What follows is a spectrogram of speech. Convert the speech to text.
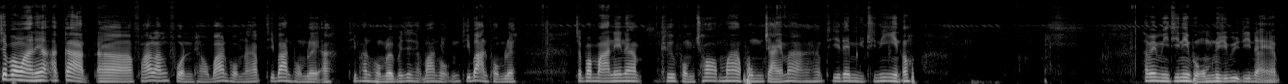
จะประมาณนี้อากาศฟ้าหลังฝนแถวบ้านผมนะครับ ที่บ้านผมเลยอะที่บ้านผมเลยไม่ใช่แถวบ้านผมที่บ้านผมเลย จะประมาณนี้นะครับ คือผมชอบมากภูมิใจมากนะครับ ที่ได้มาอยู่ที่นี่เนาะถ้าไม่มีที่นี่ผมก็ไม่รู้จะอยู่ที่ไหนครับ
